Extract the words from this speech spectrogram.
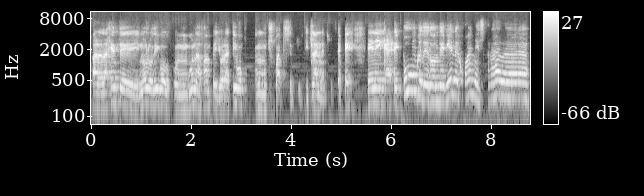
para la gente, y no lo digo con ningún afán peyorativo, porque tengo muchos cuates en Tultitlán, en Tultepec, en Ecatepunk, de donde viene Juan Estrada.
